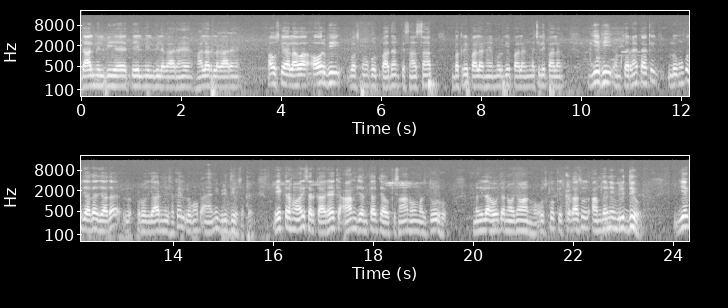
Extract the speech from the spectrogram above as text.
दाल मिल भी है तेल मिल भी लगा रहे हैं हालर लगा रहे हैं। और उसके अलावा और भी वस्तुओं को उत्पादन के साथ साथ बकरी पालन है मुर्गी पालन मछली पालन ये भी हम कर रहे हैं ताकि लोगों को ज़्यादा से ज़्यादा रोज़गार मिल सके, लोगों का आय में वृद्धि हो सके। एक तरफ़ हमारी सरकार है कि आम जनता, चाहे वो किसान हो, मजदूर हो, महिला हो, चाहे नौजवान हो, उसको किस प्रकार से आमदनी में वृद्धि हो, ये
